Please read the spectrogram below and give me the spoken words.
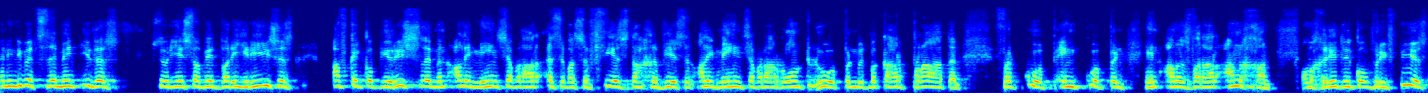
in die Nuwe Testament iewers sodat jy sal weet wat die Here Jesus afkyk op Jerusalem en al die mense wat daar is, dit was 'n feesdag gewees en al die mense wat daar rondloop en met mekaar praat en verkoop en koop en, en alles wat daar aangaan om gereed te kom vir die fees.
